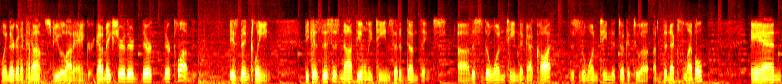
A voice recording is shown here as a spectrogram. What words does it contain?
when they're going to come out and spew a lot of anger. Got to make sure their their their club has been clean because this is not the only teams that have done things. Uh, this is the one team that got caught This is the one team that took it to a, a, the next level. And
